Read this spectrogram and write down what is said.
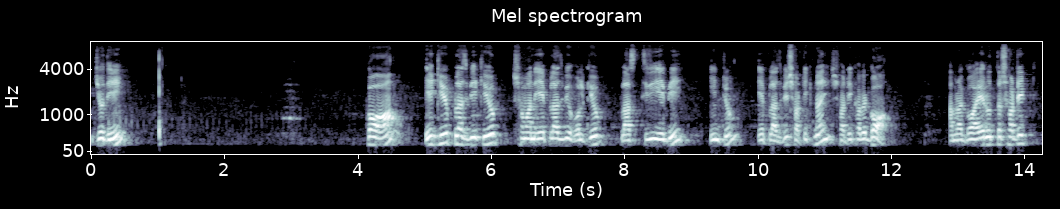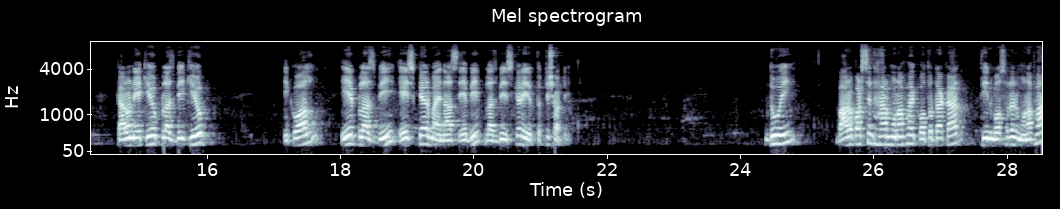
যদি ক A cube plus B cube সমান A plus B whole cube plus three A B into A plus B সঠিক নয়, সঠিক হবে গ। আমরা গ এর উত্তর সঠিক, কারণ A cube plus B cube equal A plus B A square minus A B plus B square এই উত্তরটি সঠিক। দুই, বারো পার্সেন্ট হার মুনাফায় কত টাকার? তিন বছরের মুনাফা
